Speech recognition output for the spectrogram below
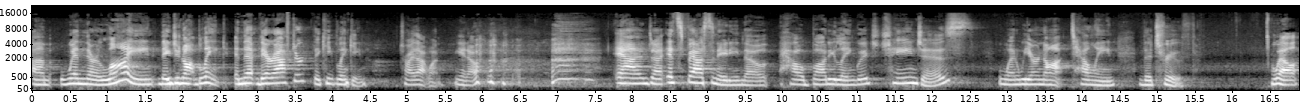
um, when they're lying, they do not blink. And that thereafter, they keep blinking. Try that one, you know. And uh, it's fascinating, though, how body language changes when we are not telling the truth. Well,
